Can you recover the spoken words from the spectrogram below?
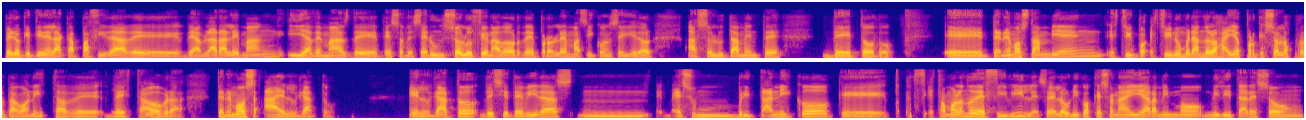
pero que tiene la capacidad de, de hablar alemán y además de, de, eso, de ser un solucionador de problemas y conseguidor absolutamente de todo. Eh, tenemos también, estoy, estoy numerándolos a ellos porque son los protagonistas de, de esta obra. Tenemos a El Gato, el gato de siete vidas mm, es un británico que estamos hablando de civiles, ¿eh? Los únicos que son ahí ahora mismo militares son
